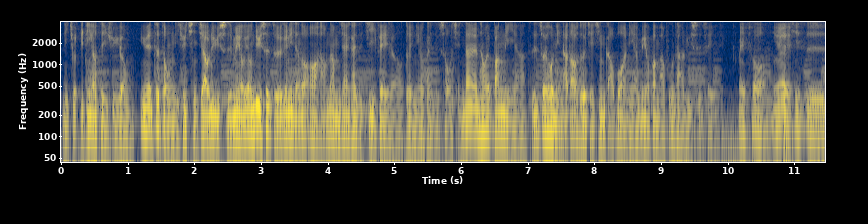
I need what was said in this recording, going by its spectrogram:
你就一定要自己去用，因为这种你去请教律师没有用，律师只会跟你讲说，哦好，那我们现在开始计费了，对，你又开始收钱，当然他会帮你啊，只是最后你拿到和解金，搞不好你还没有办法付他律师费。没错，因为其实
